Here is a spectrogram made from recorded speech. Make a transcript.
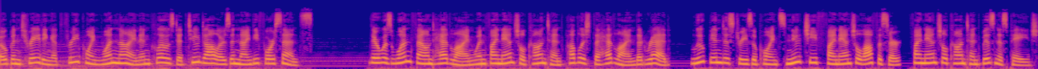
opened trading at 3.19 and closed at $2.94. There was one found headline when Financial Content published the headline that read, Loop Industries appoints new Chief Financial Officer, Financial Content Business Page.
